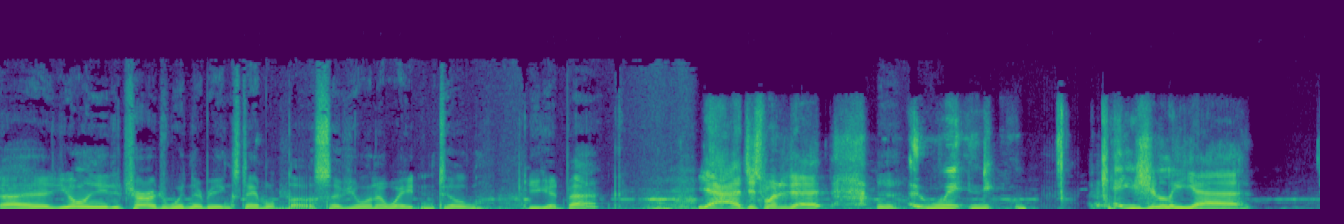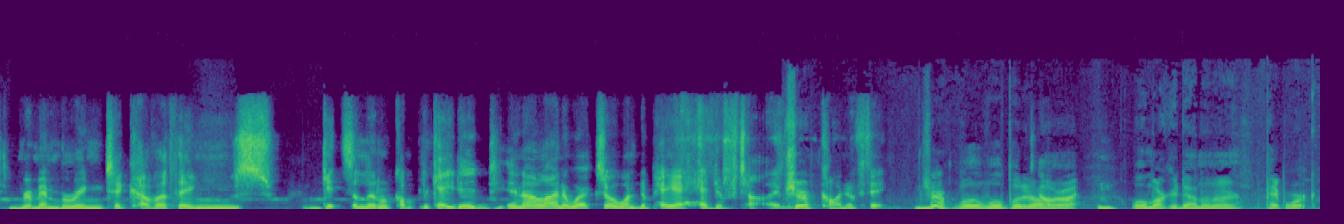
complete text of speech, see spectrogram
Uh, you only need to charge when they're being stabled though. So if you want to wait until you get back, Yeah, I just wanted to. We, occasionally, uh, remembering to cover things gets a little complicated in our line of work, so I wanted to pay ahead of time. Sure. kind of thing. sure, we'll we'll put it on. All right. We'll mark it down on our paperwork.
